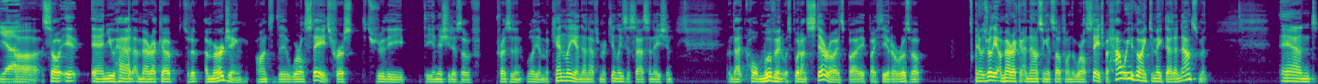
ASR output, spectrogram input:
Yeah. Uh, so it and you had America sort of emerging onto the world stage first through the the initiatives of President William McKinley, and then after McKinley's assassination, that whole movement was put on steroids by by Theodore Roosevelt, and it was really America announcing itself on the world stage. But how were you going to make that announcement? And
